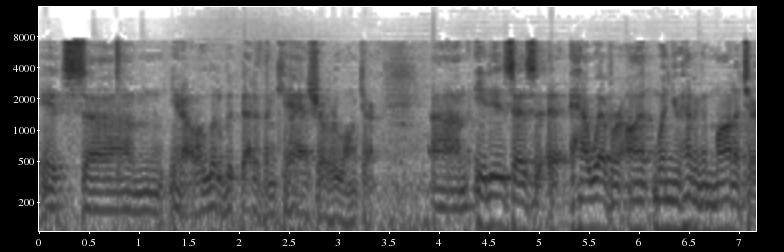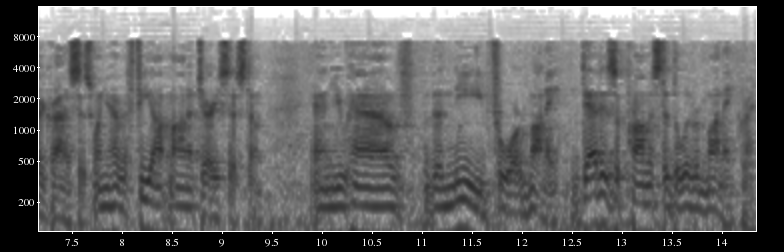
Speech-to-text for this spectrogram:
it's um, you know a little bit better than cash over long term. Um, it is as, uh, however, on, when you're having a monetary crisis, when you have a fiat monetary system, and you have the need for money, debt is a promise to deliver money. Right.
